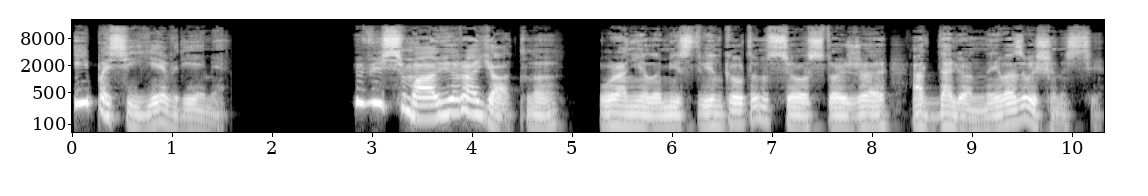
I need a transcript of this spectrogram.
и по сие время. — Весьма вероятно, уронила мисс Твинклтон все с той же отдаленной возвышенности.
